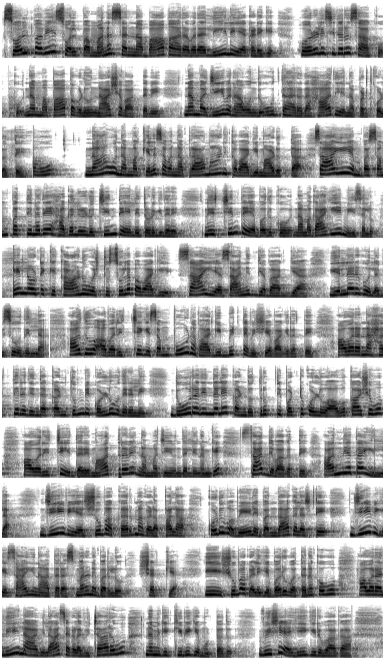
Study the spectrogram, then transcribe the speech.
ಸ್ವಲ್ಪವೇ ಸ್ವಲ್ಪ ಮನಸ್ಸನ್ನ ಬಾಬಾರವರ ಲೀಲೆಯ ಕಡೆಗೆ ಹೊರಳಿಸಿದರೂ ಸಾಕು. ನಮ್ಮ ಪಾಪಗಳು ನಾಶವಾಗ್ತವೆ. ನಮ್ಮ ಜೀವನ ಒಂದು ಉದ್ಧಾರದ ಹಾದಿಯನ್ನು ಪಡೆದುಕೊಳ್ಳುತ್ತೆ. ನಾವು ನಾವು ನಮ್ಮ ಕೆಲಸವನ್ನ ಪ್ರಾಮಾಣಿಕವಾಗಿ ಮಾಡುತ್ತಾ ಸಾಯಿ ಎಂಬ ಸಂಪತ್ತಿನದೇ ಹಗಲಿರುಳು ಚಿಂತೆಯಲ್ಲಿ ತೊಡಗಿದರೆ ನಿಶ್ಚಿಂತೆಯ ಬದುಕು ನಮಗಾಗಿಯೇ ಮೀಸಲು. ಮೇಲ್ನೋಟಕ್ಕೆ ಕಾಣುವಷ್ಟು ಸುಲಭವಾಗಿ ಸಾಯಿಯ ಸಾನ್ನಿಧ್ಯ ಭಾಗ್ಯ ಎಲ್ಲರಿಗೂ ಲಭಿಸುವುದಿಲ್ಲ. ಅದು ಅವರಿಚ್ಛೆಗೆ ಸಂಪೂರ್ಣವಾಗಿ ಬಿಟ್ಟ ವಿಷಯವಾಗಿರುತ್ತೆ. ಅವರನ್ನು ಹತ್ತಿರದಿಂದ ಕಣ್ತುಂಬಿಕೊಳ್ಳುವುದರಲ್ಲಿ ದೂರದಿಂದಲೇ ಕಂಡು ತೃಪ್ತಿ ಪಟ್ಟುಕೊಳ್ಳುವ ಅವಕಾಶವು ಅವರಿಚ್ಛೆ ಇದ್ದರೆ ಮಾತ್ರವೇ ನಮ್ಮ ಜೀವನದಲ್ಲಿ ನಮಗೆ ಸಾಧ್ಯವಾಗುತ್ತೆ. ಅನ್ಯತಾ ಇಲ್ಲ. ಜೀವಿಯ ಶುಭ ಕರ್ಮಗಳ ಫಲ ಕೊಡುವ ವೇಳೆ ಬಂದಾಗಲಷ್ಟೇ ಜೀವಿಗೆ ಸಾಯಿನಾಥರ ಸ್ಮರಣೆ ಬರಲು ಶಕ್ಯ. ಈ ಶುಭಗಳಿಗೆ ಬರುವ ತನಕವೂ ಅವರ ಲೀಲಾ ವಿಲಾಸಗಳ ವಿಚಾರವೂ ನಮಗೆ ಕಿವಿಗೆ ಮುಟ್ಟದು. ವಿಷಯ ಹೀಗಿರುವಾಗ,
